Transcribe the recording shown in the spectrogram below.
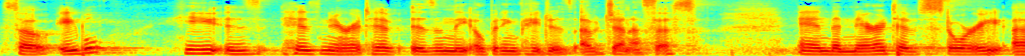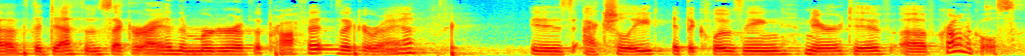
So Abel, he is his narrative is in the opening pages of Genesis and the narrative story of the death of Zechariah, the murder of the prophet Zechariah, is actually at the closing narrative of Chronicles.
